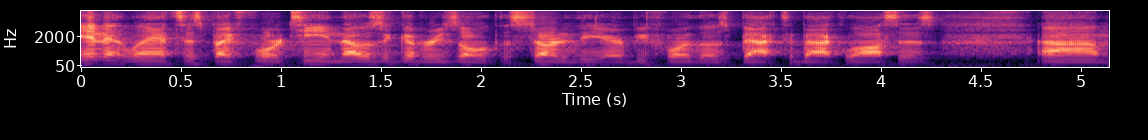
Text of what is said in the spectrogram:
in Atlantis by 14. That was a good result at the start of the year before those back-to-back losses. Um,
